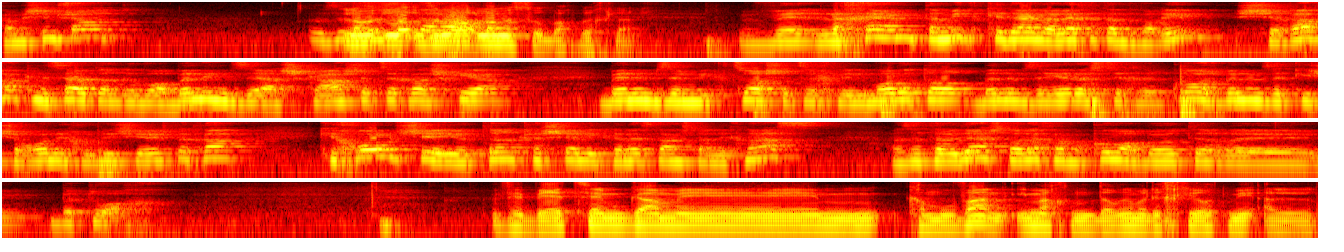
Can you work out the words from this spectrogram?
50 שעות? זה, לא, לא, זה לא, לא מסובך בכלל. ולכן תמיד כדאי ללכת על דברים שרף הכניסה יותר גבוה, בין אם זה השקעה שצריך להשקיע, בין אם זה מקצוע שצריך ללמוד אותו, בין אם זה ידע שצריך לרכוש, בין אם זה כישרון ייחודי שיש לך, ככל שיותר קשה להיכנס לאן שאתה נכנס, אז אתה יודע שאתה הולך למקום הרבה יותר אה, בטוח. ובעצם גם, אה, כמובן, אם אנחנו מדברים על לחיות, על,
